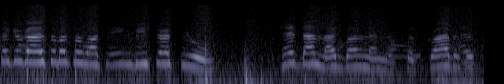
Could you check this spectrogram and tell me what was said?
Thank you guys so much for watching. Be sure to hit that like button and subscribe and subscribe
